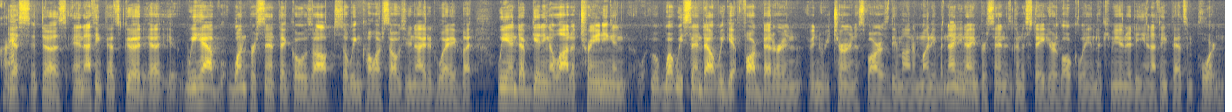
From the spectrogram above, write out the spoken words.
correct? Yes, it does, and I think that's good. Uh, we have 1% that goes out, so we can call ourselves United Way, but we end up getting a lot of training, and what we send out, we get far better in, in return as far as the amount of money. But 99% is going to stay here locally in the community, and I think that's important.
